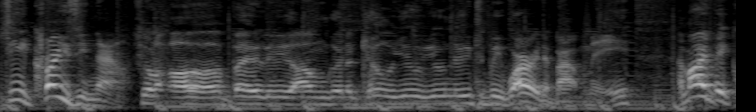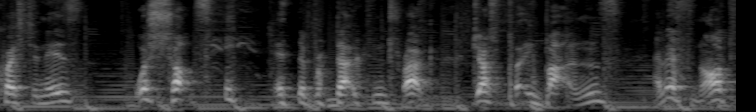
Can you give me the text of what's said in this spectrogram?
She's crazy now. She's like, oh, Bayley, I'm gonna kill you. You need to be worried about me. And my big question is, was Shotzi in the production truck just putting buttons? And if not,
